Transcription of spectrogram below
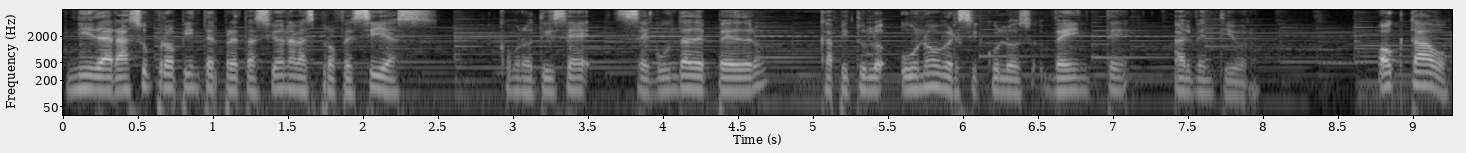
ni dará su propia interpretación a las profecías, como nos dice segunda de Pedro, capítulo 1, versículos 20 al 21. Octavo,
